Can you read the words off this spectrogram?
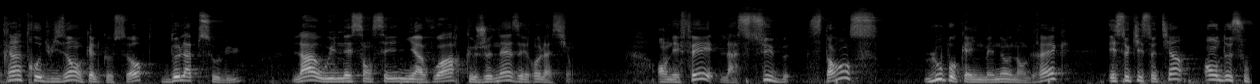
réintroduisant en quelque sorte de l'absolu, là où il n'est censé n'y avoir que genèse et relation. En effet, la substance, l'upokaimenon en grec, est ce qui se tient en dessous,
